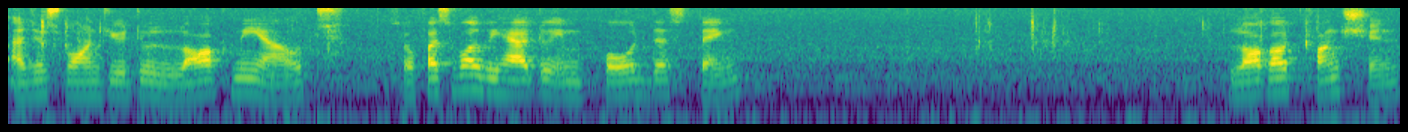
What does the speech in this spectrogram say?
I just want you to log me out. So first of all we have to import this thing. Logout function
